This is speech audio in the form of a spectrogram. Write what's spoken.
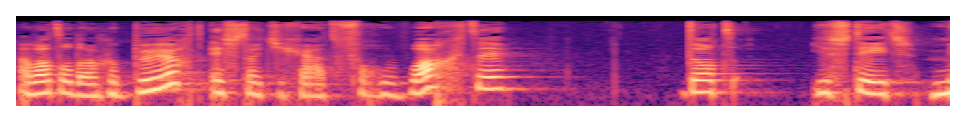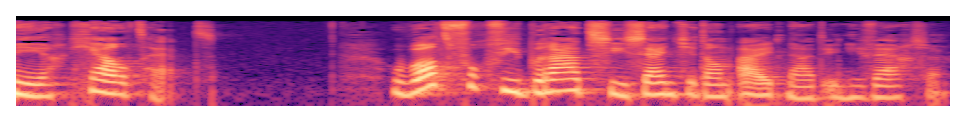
En wat er dan gebeurt, is dat je gaat verwachten dat je steeds meer geld hebt. Wat voor vibratie zend je dan uit naar het universum?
